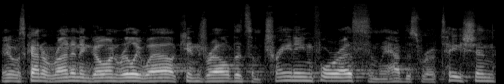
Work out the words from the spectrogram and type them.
and it was kind of running and going really well. Kindrell did some training for us, and we had this rotation.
